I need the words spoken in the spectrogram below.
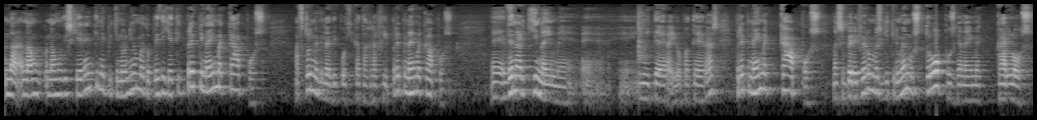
να, να, να μου δυσχεραίνει την επικοινωνία με το παιδί, γιατί πρέπει να είμαι κάπως. Αυτό είναι δηλαδή που έχει καταγραφεί. Πρέπει να είμαι κάπως. Ε, δεν αρκεί να είμαι ε, η μητέρα ή ο πατέρας. Πρέπει να είμαι κάπως. Να συμπεριφέρομαι με συγκεκριμένους τρόπους για να είμαι καλός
